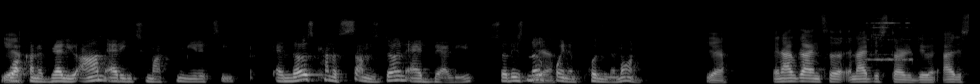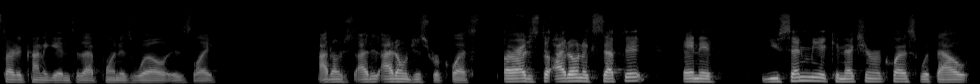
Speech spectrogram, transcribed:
Yeah. what kind of value I'm adding to my community, and those kind of sums don't add value. So there's no Yeah. point in putting them on. Yeah. And I've gotten to, and I just started doing, I just started kind of getting to that point as well. Is like, I don't, just, I, I don't just request, or I just, I don't accept it. And if you send me a connection request without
